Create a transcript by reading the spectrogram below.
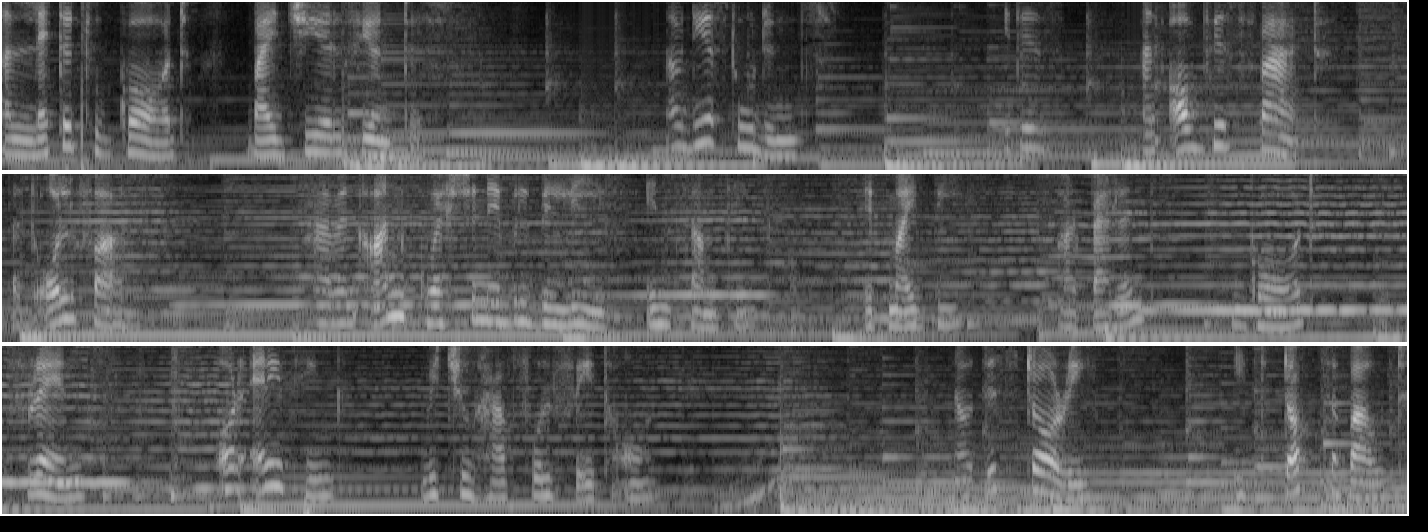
A Letter to God by G.L. Fuentes. Now, dear students, it is an obvious fact that all of us have an unquestionable belief in something. It might be our parents, God, friends, or anything which you have full faith on. Now this story it talks about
